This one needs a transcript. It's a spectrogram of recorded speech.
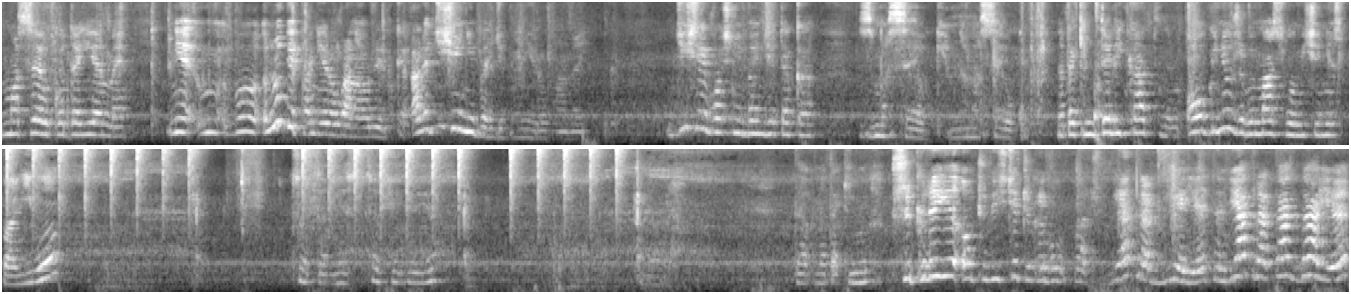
Masełko dajemy. Nie, bo lubię panierowaną rybkę, ale dzisiaj nie będzie panierowanej. Dzisiaj właśnie będzie taka z masełkiem, na masełku. Na takim delikatnym ogniu, żeby masło mi się nie spaliło. Co tam jest? Co się dzieje? Dobra. Tak, na takim. Przykryję oczywiście, czekaj, bo patrz, wiatrak wieje, ten wiatrak tak daje,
